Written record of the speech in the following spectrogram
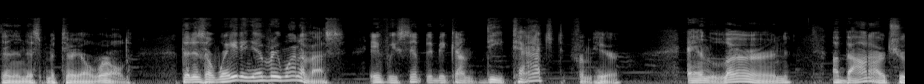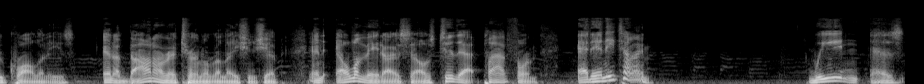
than in this material world that is awaiting every one of us if we simply become detached from here and learn about our true qualities and about our eternal relationship and elevate ourselves to that platform at any time. We, as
